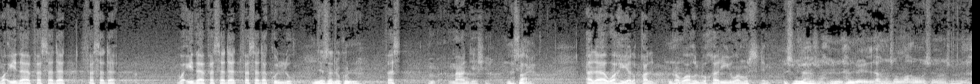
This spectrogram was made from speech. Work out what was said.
وإذا فسدت فسد وإذا فسدت فسد كله. الجسد كله. فس ما عندي يا شيخ. لا صحيح ألا وهي القلب. رواه البخاري ومسلم. بسم الله الرحمن الرحيم. الحمد لله وصلى الله وسلم على رسول الله.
